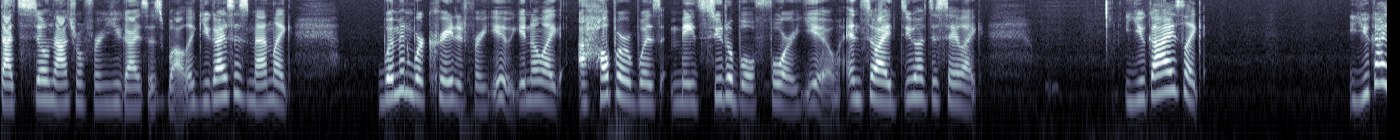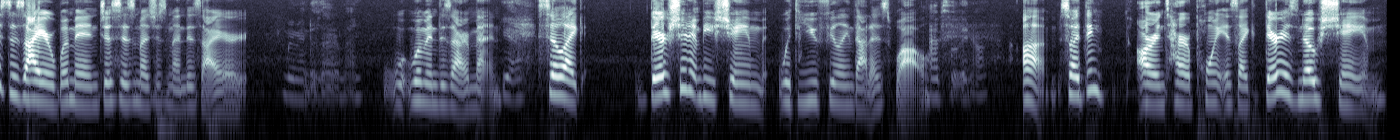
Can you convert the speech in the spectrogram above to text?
that's still natural for you guys as well. Like, you guys as men, like, women were created for you. You know, like, a helper was made suitable for you. And so, I do have to say, like, you guys, like, you guys desire women just as much as men desire Women desire men. w- women desire men. Yeah. So like there shouldn't be shame with you feeling that as well. Absolutely not. Um so I think our entire point is like there is no shame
